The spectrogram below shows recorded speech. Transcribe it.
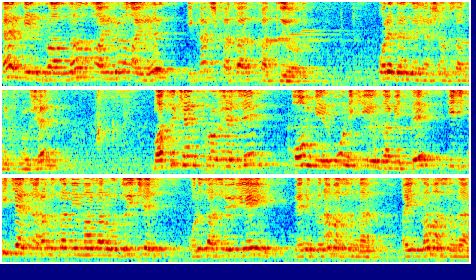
her bir dalda ayrı ayrı birkaç kata katlıyor. O nedenle yaşamsal bir proje. Batı Kent projesi 11-12 yılda bitti. Hiçbir kent aramızda mimarlar olduğu için onu da söyleyeyim. Beni kınamasınlar, ayıplamasınlar.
